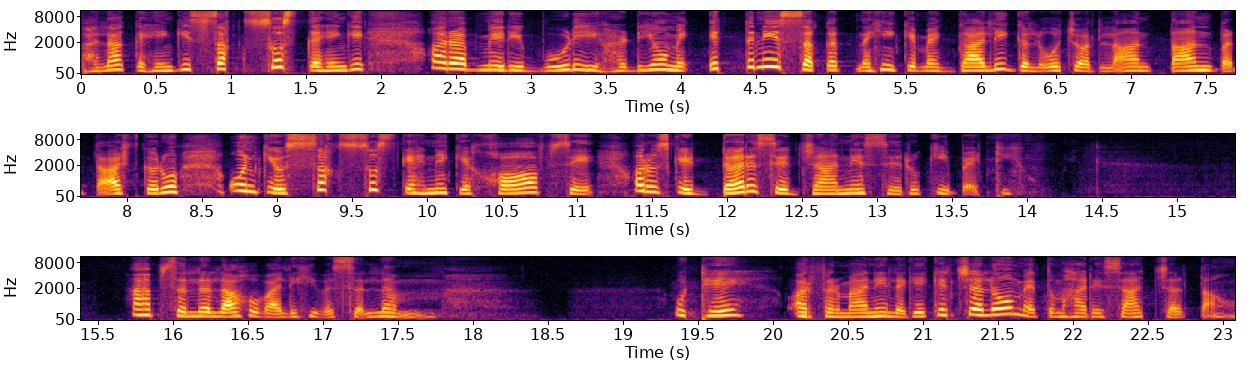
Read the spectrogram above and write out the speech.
بھلا کہیں گی، سخت سست کہیں گی اور اب میری بوڑھی ہڈیوں میں اتنی سخت نہیں کہ میں گالی گلوچ اور لان تان برداشت کروں، ان کے اس سخت سست کہنے کے خوف سے اور اس کے ڈر سے جانے سے رکی بیٹھی ہوں۔ آپ صلی اللہ علیہ وسلم، اٹھے اور فرمانے لگے کہ چلو میں تمہارے ساتھ چلتا ہوں۔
